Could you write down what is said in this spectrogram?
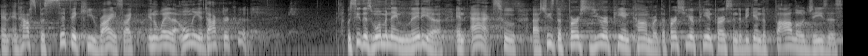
and, and how specific he writes, like in a way that only a doctor could. We see this woman named Lydia in Acts, who uh, she's the first European convert, the first European person to begin to follow Jesus.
